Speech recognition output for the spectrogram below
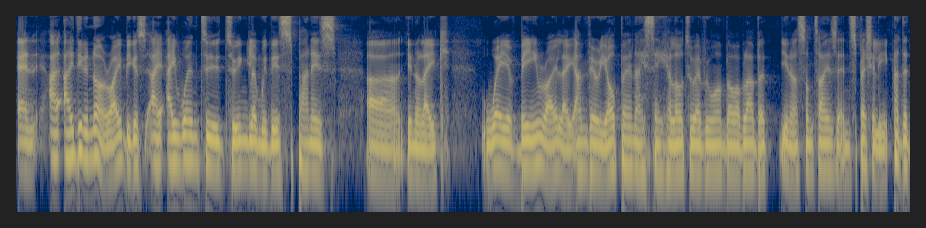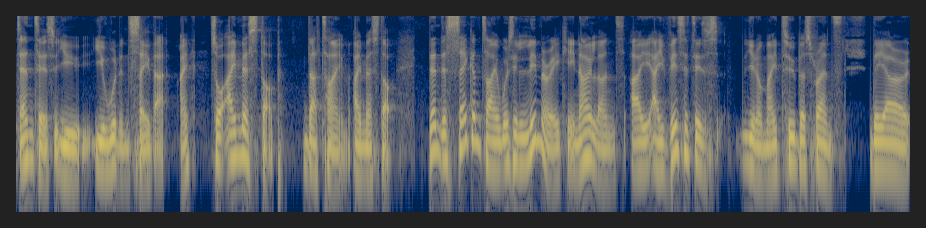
and I, I didn't know, right? Because I, I went to, to England with this Spanish, uh, you know, like way of being, right? Like I'm very open. I say hello to everyone, blah blah blah. But you know, sometimes, and especially at the dentist, you you wouldn't say that, right? So I messed up that time. I messed up. Then the second time was in Limerick, in Ireland. I, I visited, you know, my two best friends. They are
